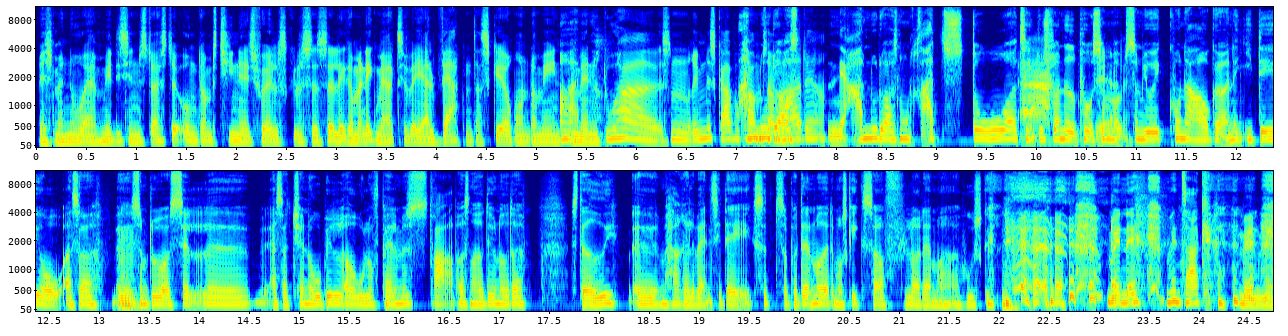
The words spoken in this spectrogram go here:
hvis man nu er midt i sin største ungdoms-teenage-forelskelse, så lægger man ikke mærke til, hvad i alverden, der sker rundt om en. Nej. Men du har sådan rimelig skarp Ej, hukommelse om meget også, der. Ja, nu er der også nogle ret store ting, Ja, du slår ned på, det som, det. som jo ikke kun er afgørende i det år. Altså, mm. Mm. øh, som du også selv... Øh, altså, Tjernobyl og Olof Palmes drab og sådan noget, det er jo noget, der stadig øh, har relevans i dag. Ikke? Så, så på den måde er det måske ikke så flot af mig at huske. men, øh, men tak. Men, men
